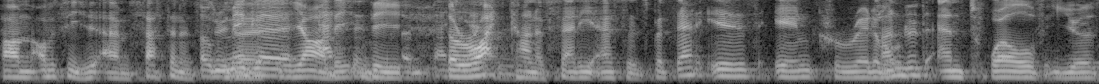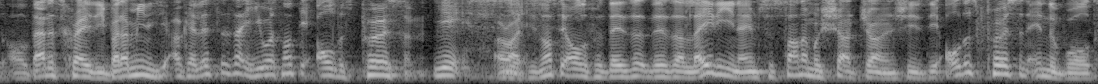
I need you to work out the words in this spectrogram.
um, obviously, um, sustenance through the, yeah, acids, the, um, the, the right acids. kind of fatty acids. But that is incredible. 112 years old. That is crazy. But I mean, he- okay, let's just say he was not the oldest person. Yes, All right, yes. he's not the oldest person. There's a, there's a lady named Susannah Mushatt Jones. She's the oldest person in the world,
